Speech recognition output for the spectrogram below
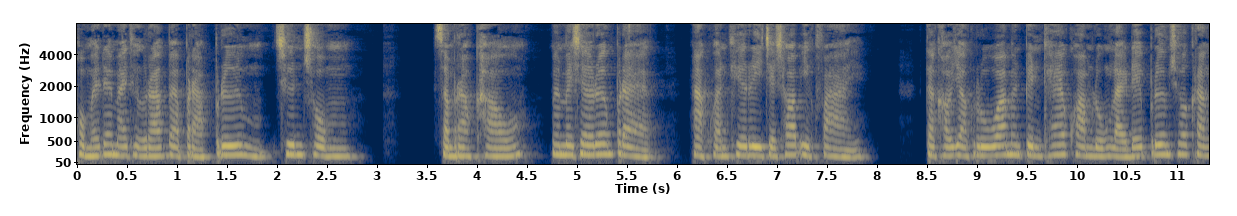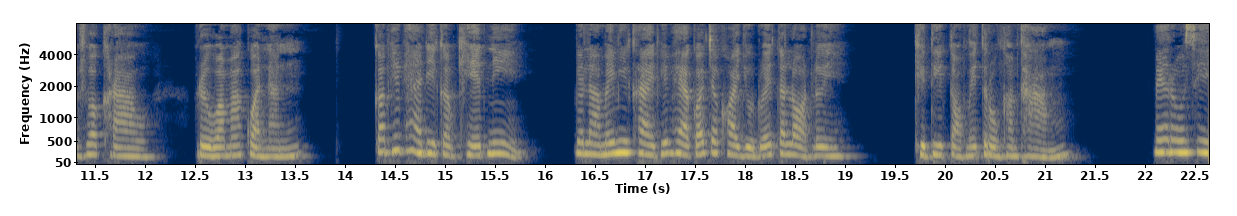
ผมไม่ได้หมายถึงรักแบบปราบปลื้ม ชื่นชม สำหรับเขามันไม่ใช่เรื่องแปลก หากขวัญคีรีจะชอบอีกฝ่าย แต่เขาอยากรู้ว่ามันเป็นแค่ความหลงไหลได้ปลื้มชั่วครั้งชั่วคราว หรือว่ามากกว่านั้น ก็พี่แพรดีกับเคสนี่ เวลาไม่มีใครพี่แพรก็จะคอยอยู่ด้วยตลอดเลย คิตตี้ตอบไม่ตรงคำถาม ไม่รู้สิ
